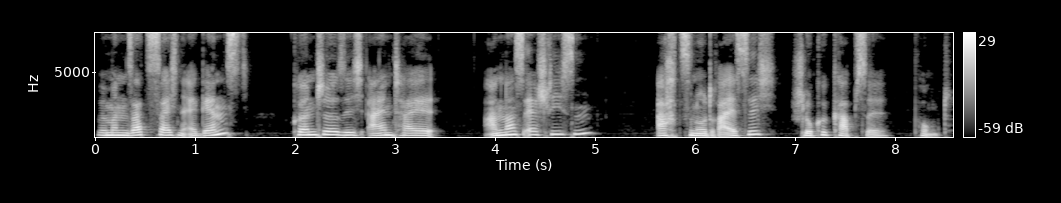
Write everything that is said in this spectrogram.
Wenn man ein Satzzeichen ergänzt, könnte sich ein Teil anders erschließen. 18.30 Uhr, schlucke Kapsel. Punkt.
